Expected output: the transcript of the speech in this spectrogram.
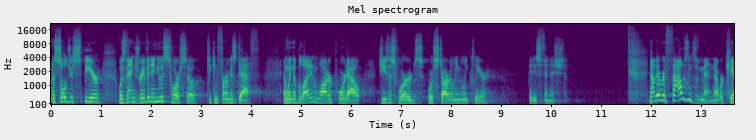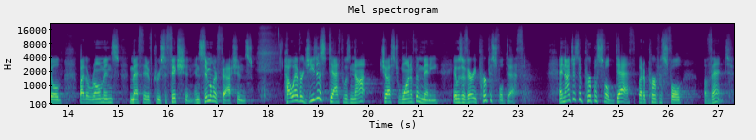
A soldier's spear was then driven into his torso to confirm his death. And when the blood and water poured out, Jesus' words were startlingly clear It is finished. Now, there were thousands of men that were killed by the Romans' method of crucifixion in similar fashions. However, Jesus' death was not just one of the many, it was a very purposeful death. And not just a purposeful death, but a purposeful event.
